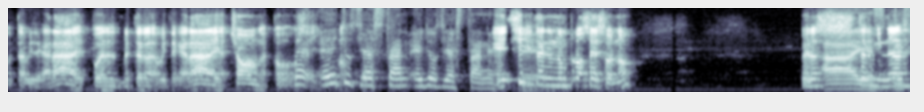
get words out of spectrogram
está Videgaray, pueden meter a Videgaray, a Chong, a todos. ellos, ya están, ellos ya están. Eh, sí, están en un proceso, ¿no? Pero es terminar.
